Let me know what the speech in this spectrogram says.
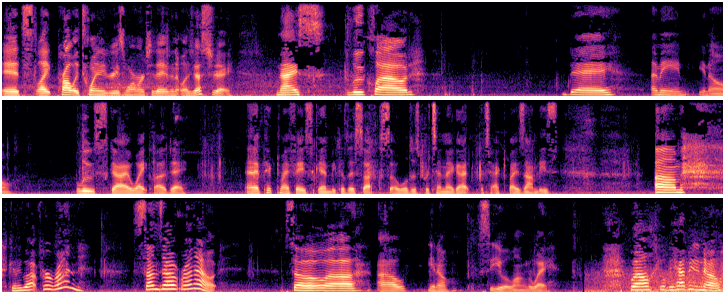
It's like probably 20 degrees warmer today than it was yesterday. Nice blue cloud day. I mean, you know, blue sky, white cloud day. And I picked my face again because I suck, so we'll just pretend I got attacked by zombies. Um, gonna go out for a run. Sun's out, run out. So, uh, I'll, you know, see you along the way. Well, you'll be happy to know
